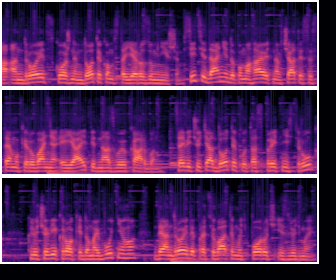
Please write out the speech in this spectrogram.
а Android з кожним дотиком стає розумнішим. Всі ці дані допомагають навчати систему керування AI під назвою Carbon. Це відчуття дотику та спритність рук ключові кроки до майбутнього, де андроїди працюватимуть поруч із людьми.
